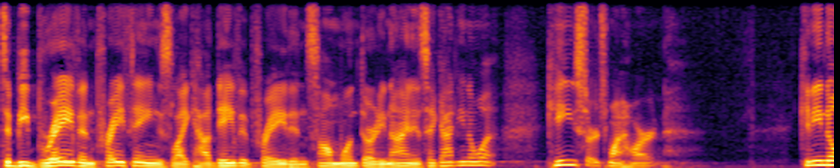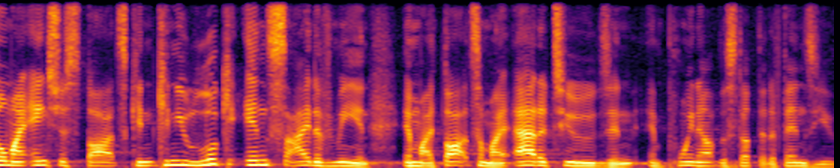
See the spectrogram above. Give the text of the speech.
to be brave and pray things like how David prayed in Psalm 139 and say, God, you know what? Can you search my heart? Can you know my anxious thoughts? Can, can you look inside of me and, and my thoughts and my attitudes and, and point out the stuff that offends you?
